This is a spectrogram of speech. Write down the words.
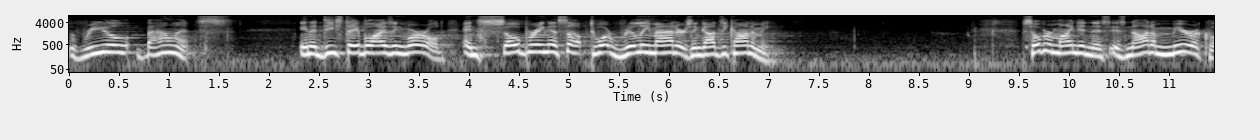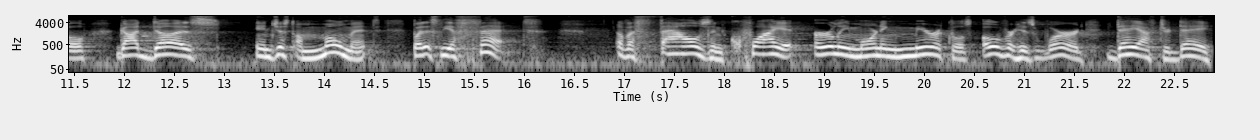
real balance in a destabilizing world and sobering us up to what really matters in God's economy. Sober mindedness is not a miracle God does in just a moment, but it's the effect of a thousand quiet early morning miracles over His Word, day after day,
